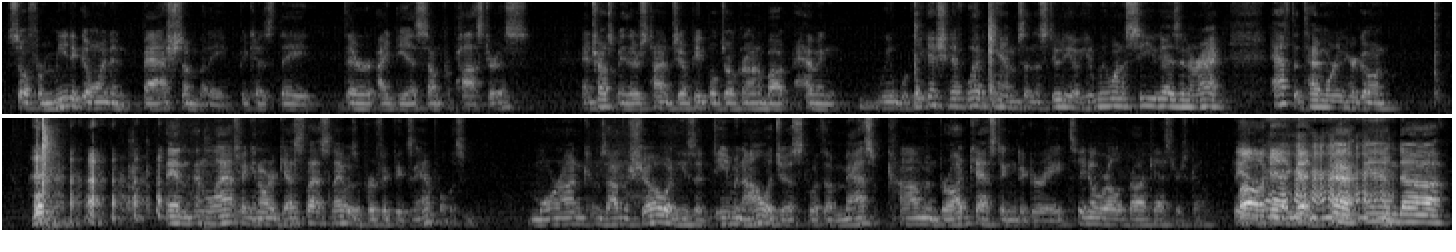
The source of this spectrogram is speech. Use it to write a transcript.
So for me to go in and bash somebody because they, their ideas sound preposterous, and trust me, there's times, you know, people joke around about having, we, you guys should have webcams in the studio, You- we wanna see you guys interact. Half the time we're in here going, and, and laughing, you know, our guest last night was a perfect example, this moron comes on the show and he's a demonologist with a mass comm and broadcasting degree. So you know where all the broadcasters go. Well, okay, good. Yeah, and uh,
